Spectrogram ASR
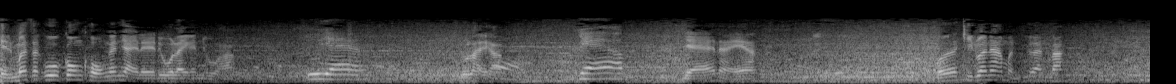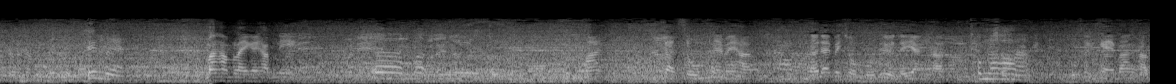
เห็นเมื่อสักครู่โก้งโค้งกันใหญ่เลยดูอะไรกันอยู่ครับ ดูแย่ดูอะไรครับ แย่ครับ แย้ไหนอะเออคิดว่าหน้าเหมือนเพื่อนปะไม่เหมือนมาทำอะไรกันครับนี่ เออมาจัดซุ้มใช่ไหมครับ แล้วได้ไปชมบูธอื่นหรือยังครับ ชมแล้วค่ะรู้สึกไงบ้างครับ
